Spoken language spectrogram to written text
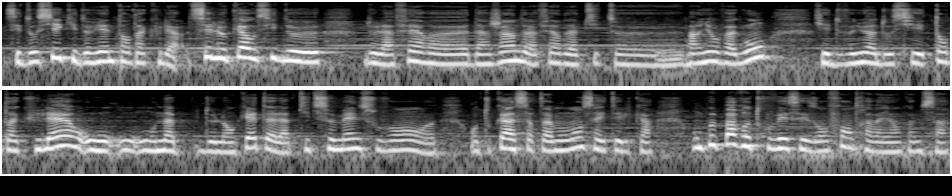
ces dossiers qui deviennent tentaculaires. C'est le cas aussi de, de l'affaire euh, d'Ingin, de l'affaire de la petite euh, Marion Wagon, qui est devenu un dossier tentaculaire où on a de l'enquête à la petite semaine souvent, euh, en tout cas à certains moments ça a été le cas. On ne peut pas retrouver ces enfants en travaillant comme ça.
